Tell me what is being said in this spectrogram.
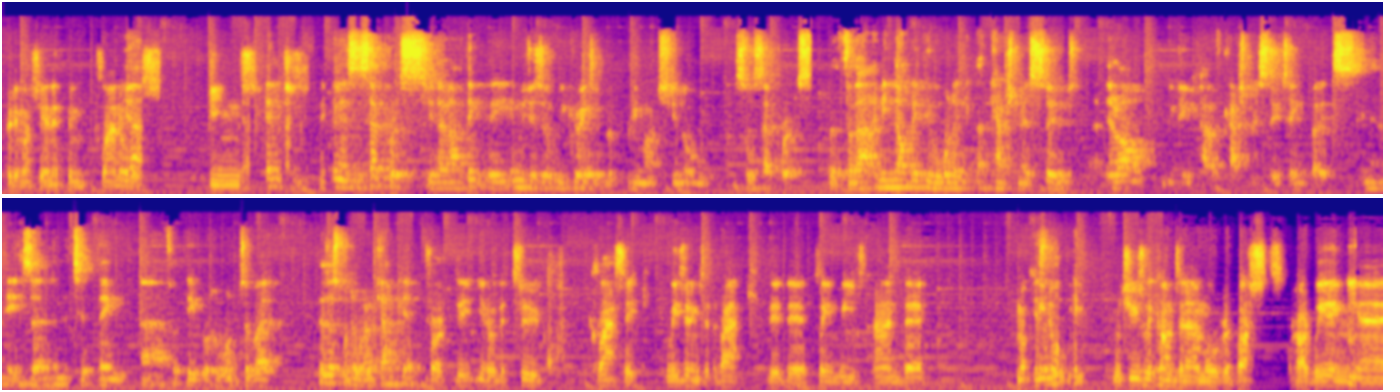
pretty much anything, flannels. Yeah jeans. Yeah, again, it's the separates. You know, I think the images that we created were pretty much, you know, it's all separates. But for that, I mean, not many people want a, a cashmere suit. There are, we do have cashmere suiting, but it's you know, it is a limited thing uh, for people who want to wear. They just want to wear a jacket. For the, you know, the two classic blazerings at the back, the the plain weave and the Mock Leno weave, which usually comes in a more robust, hard wearing. Uh,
